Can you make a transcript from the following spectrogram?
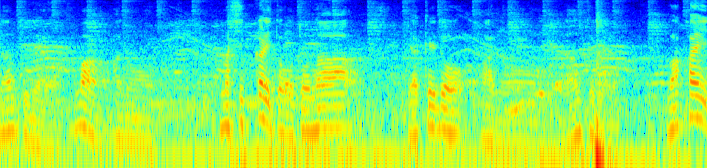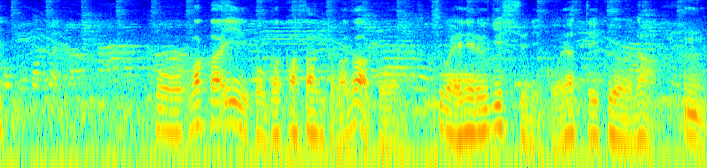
なんていうんだろうまああの、まあ、しっかりと大人やけどあのなんていうんだろう若いこう若いこう画家さんとかがこうすごいエネルギッシュにこうやっていくようなうん。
